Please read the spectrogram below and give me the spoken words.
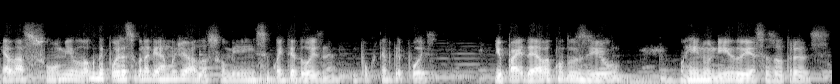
ela assume logo depois da Segunda Guerra Mundial, ela assume em 52, né, um pouco tempo depois. E o pai dela conduziu o Reino Unido e essas outras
